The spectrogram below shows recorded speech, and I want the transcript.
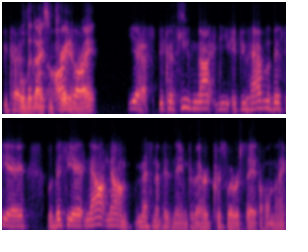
because roll the dice and trade him, right? Yes, because he's not. If you have Labissiere, Labissiere. Now, now I'm messing up his name because I heard Chris Webber say it the whole night.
